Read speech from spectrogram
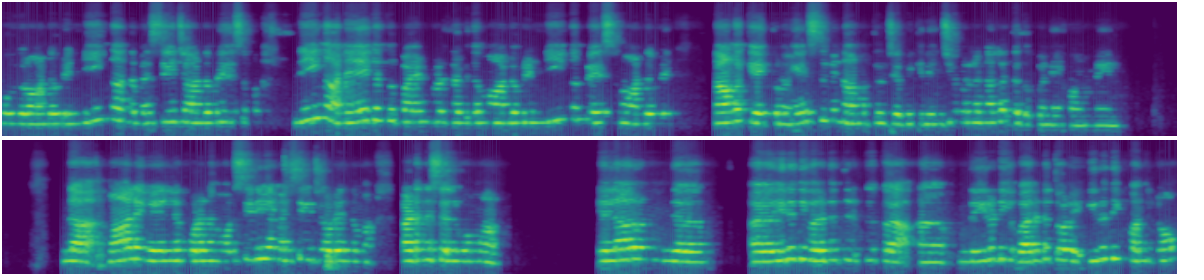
போகிறோம் ஆண்டவரே நீங்க அந்த மெசேஜ் ஆண்டவரே நீங்க அநேகத்துக்கு பயன்படுத்துற விதமா ஆண்டவரே நீங்க பேசணும் ஆண்டவரே. நாங்க கேட்கணும் இயேசுவின் நாமத்தில் ஜெபிக்கிறேன். ஜீவன்ல நல்ல தகுப்பனே ஆமென். இந்த மாலை வேலையில கூட நம்ம ஒரு சிறிய மெசேஜோட இந்த கடந்து செல்வோமா? எல்லாரும் இந்த இறுதி வருடத்திற்கு இந்த இறுதி வருடத்தோட இறுதிக்கு வந்துட்டோம்.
